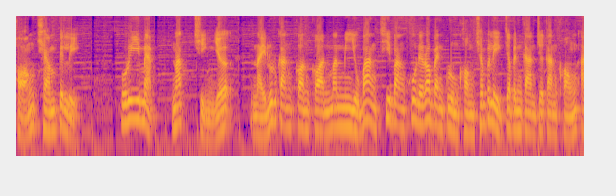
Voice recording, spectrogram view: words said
ของแชมเปี้ยนลีกรีแมตช์นัดชิงเยอะในฤดูกาลก่อนๆมันมีอยู่บ้างที่บางคู่ในรอบแบ่งกลุ่มของแชมเปี้ยนลีกจะเป็นการเจอกันของอ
